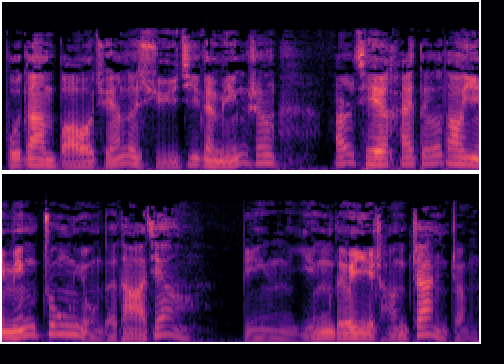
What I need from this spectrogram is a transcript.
不但保全了许姬的名声，而且还得到一名忠勇的大将，并赢得一场战争。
